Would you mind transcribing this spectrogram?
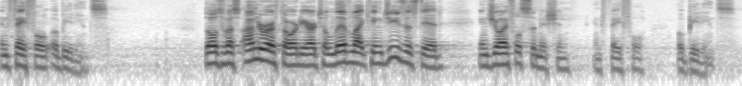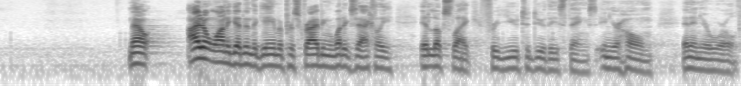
and faithful obedience. Those of us under authority are to live like King Jesus did in joyful submission and faithful obedience. Now, I don't want to get in the game of prescribing what exactly it looks like for you to do these things in your home and in your world.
